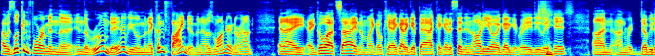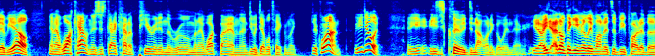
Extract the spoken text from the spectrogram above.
i was looking for him in the in the room to interview him and i couldn't find him and i was wandering around and i i go outside and i'm like okay i got to get back. I got to send an audio. I got to get ready to do a hit on on wwl and i walk out and there's this guy kind of peering in the room and i walk by him and i do a double take i'm like Jha'Quan what are you doing and he, he just clearly did not want to go in there. You know, I don't think he really wanted to be part of the,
